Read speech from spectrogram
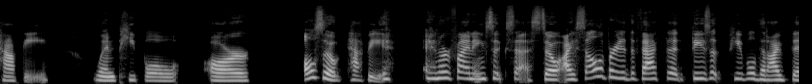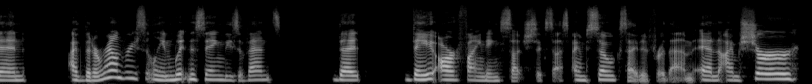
happy when people are also happy and are finding success. So I celebrated the fact that these people that I've been I've been around recently and witnessing these events that they are finding such success. I'm so excited for them. And I'm sure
